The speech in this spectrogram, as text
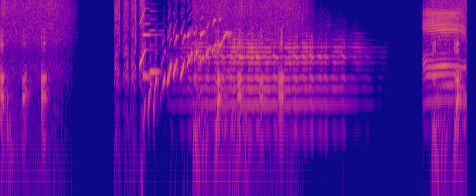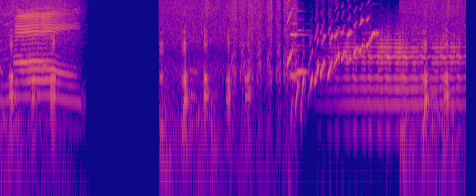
oh, no!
